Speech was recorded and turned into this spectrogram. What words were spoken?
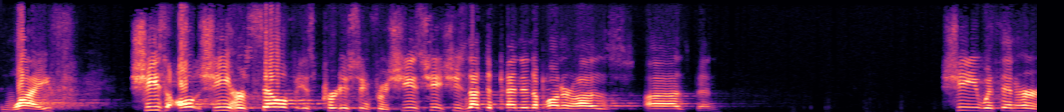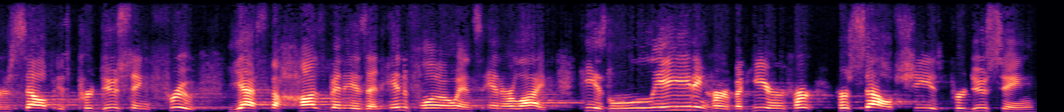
wife She's all, she herself is producing fruit. She's, she, she's not dependent upon her hus, husband. She within herself is producing fruit. Yes, the husband is an influence in her life. He is leading her, but he her, herself, she is producing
